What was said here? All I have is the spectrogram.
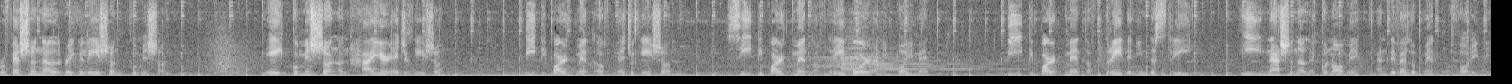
Professional Regulation Commission? A. Commission on Higher Education B. Department of Education C. Department of Labor and Employment D. Department of Trade and Industry E. National Economic and Development Authority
